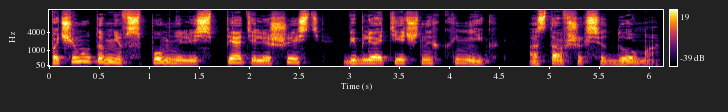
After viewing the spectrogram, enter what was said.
Почему-то мне вспомнились пять или шесть библиотечных книг, оставшихся дома.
